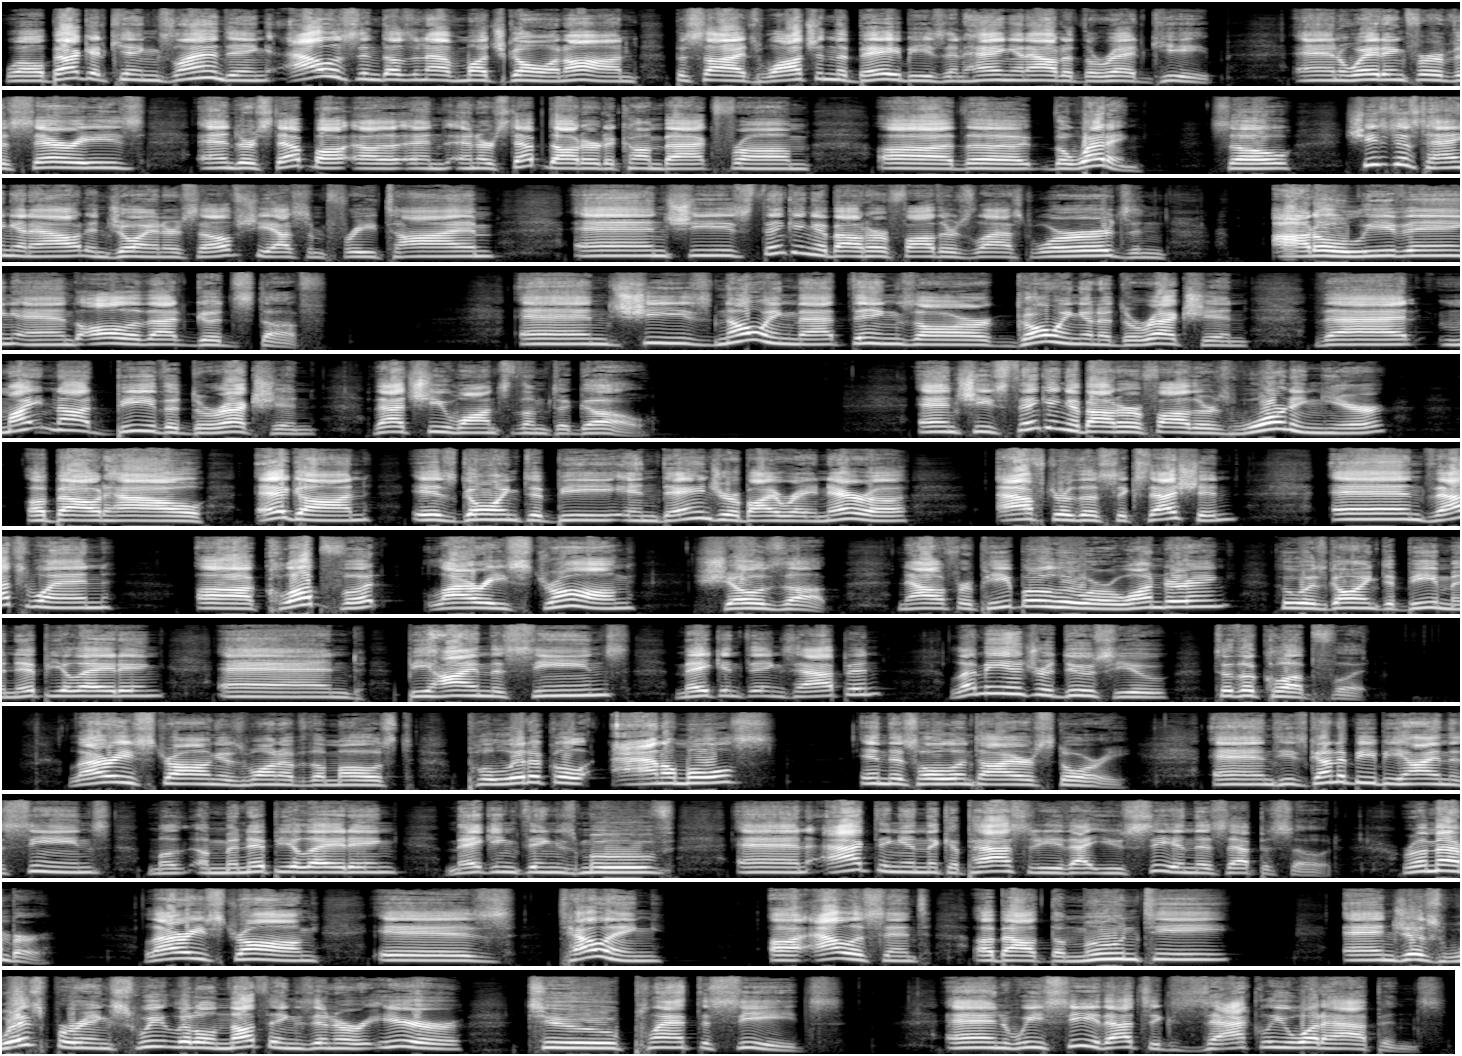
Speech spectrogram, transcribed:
Well, back at King's Landing, Alicent doesn't have much going on besides watching the babies and hanging out at the Red Keep and waiting for Viserys and her step uh, and and her stepdaughter to come back from uh, the the wedding. So she's just hanging out, enjoying herself. She has some free time, and she's thinking about her father's last words and Otto leaving and all of that good stuff. And she's knowing that things are going in a direction that might not be the direction that she wants them to go. And she's thinking about her father's warning here about how Aegon is going to be in danger by Rhaenyra after the succession. And that's when uh, Clubfoot, Larys Strong, shows up. Now, for people who are wondering who is going to be manipulating and behind the scenes making things happen, let me introduce you to the Clubfoot. Larys Strong is one of the most political animals in this whole entire story and he's going to be behind the scenes ma- uh, manipulating, making things move, and acting in the capacity that you see in this episode. Remember, Larys Strong is telling uh, Alicent about the moon tea and just whispering sweet little nothings in her ear to plant the seeds. And we see that's exactly what happens.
